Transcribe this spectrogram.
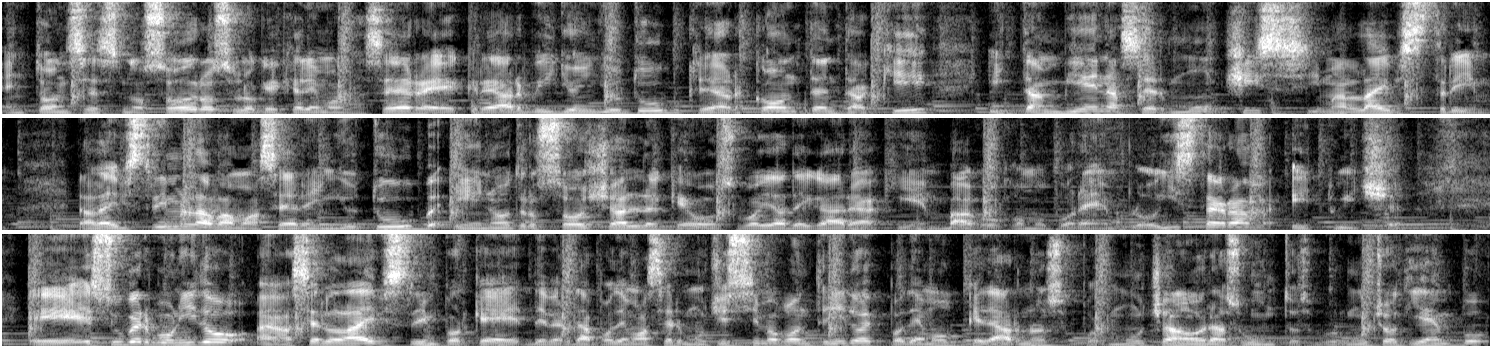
Entonces nosotros lo que queremos hacer es crear vídeo en YouTube, crear content aquí y también hacer muchísima live stream. La live stream la vamos a hacer en YouTube y en otros social que os voy a dejar aquí en bajo, como por ejemplo Instagram y Twitch. Eh, es súper bonito hacer live stream porque de verdad podemos hacer muchísimo contenido y podemos quedarnos por muchas horas juntos, por mucho tiempo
